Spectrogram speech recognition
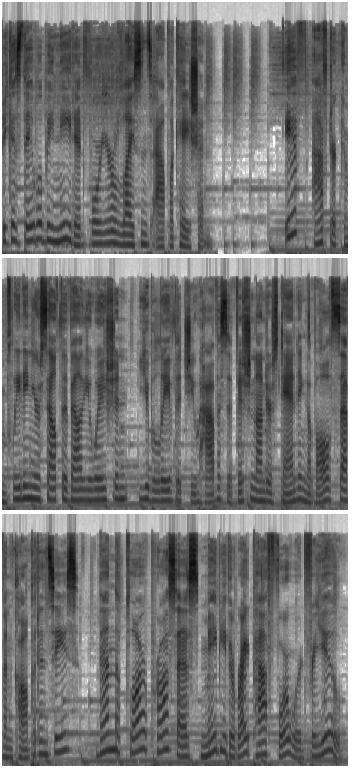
because they will be needed for your license application. If, after completing your self evaluation, you believe that you have a sufficient understanding of all seven competencies, then the PLAR process may be the right path forward for you.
